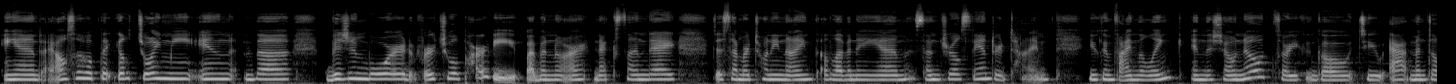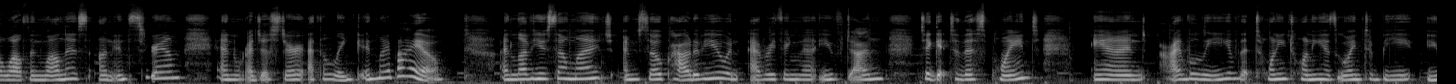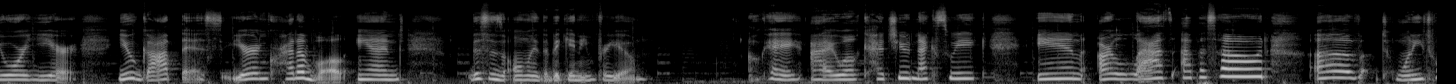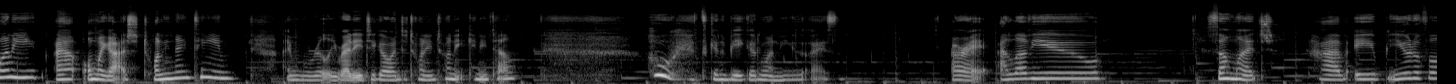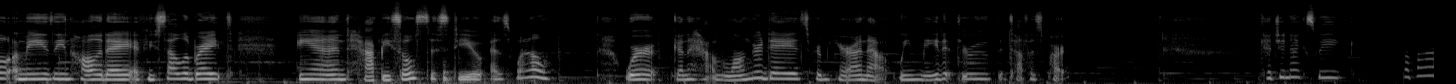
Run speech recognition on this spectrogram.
and I also hope that you'll join me in the Vision Board virtual party webinar next Sunday, December 29th, 11 a.m. Central Standard Time. You can find the link in the show notes, or you can go to at Mental Wealth and Wellness on Instagram and register at the link in my bio. I love you so much. I'm so proud of you and everything that you've done to get to this point. And I believe that 2020 is going to be your year. You got this. You're incredible. And this is only the beginning for you. Okay, I will catch you next week in our last episode of 2020. Uh, oh my gosh, 2019. I'm really ready to go into 2020. Can you tell? Whew, it's gonna be a good one, you guys. All right, I love you so much. Have a beautiful, amazing holiday if you celebrate, and happy solstice to you as well. We're gonna have longer days from here on out. We made it through the toughest part. Catch you next week. Bye bye.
